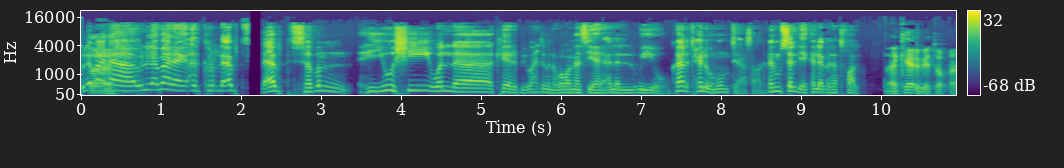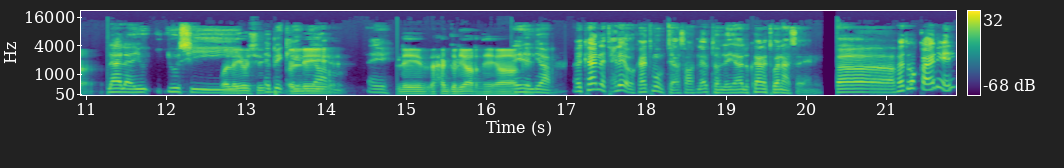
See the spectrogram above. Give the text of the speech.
وللأمانة وللأمانة أذكر لعبت لعبت أظن هي Yoshi ولا Kirby واحدة منهم والله ناسيها على ال Wii U. وكانت حلوة ممتعة صراحة. كانت مسلية كلعبة أطفال. آه، Kirby أتوقع. لا لا يو Yoshi ولا Yoshi؟ اللي yarn. إيه. اللي حق ال yarn هي آه إيه. ال yarn. كانت حلوة كانت ممتعة صراحة. لعبتها العيال وكانت وناسة يعني. ف... فأتوقع يعني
